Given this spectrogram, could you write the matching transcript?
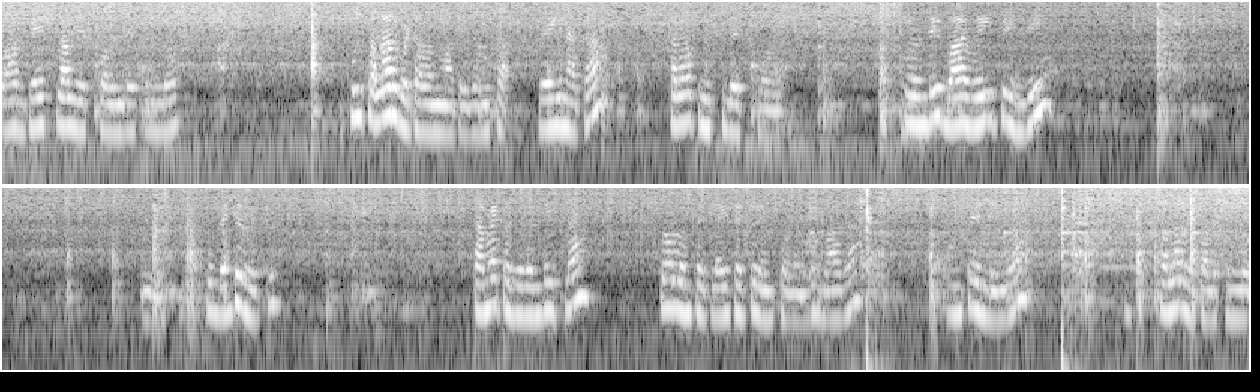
బాగా పేస్ట్ లాగా వేసుకోవాలండి ఫుల్. ఫుల్ చల్లారు పెట్టాలన్నమాట ఇదంతా. వేగినాక తర్వాత మిక్సీలో వేసుకోవాలి. చూడండి బాగా వేగిపోయింది. దగ్గర పెట్టు. టమాటో చూడండి ఇట్లా. స్టోర్ అంతా ఇట్లా అయ్యేటట్టు వేయించాలండి బాగా అంతే అండి ఇంకా. కలర్ పెట్టాలి ఫుల్.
